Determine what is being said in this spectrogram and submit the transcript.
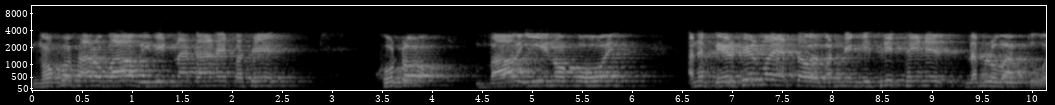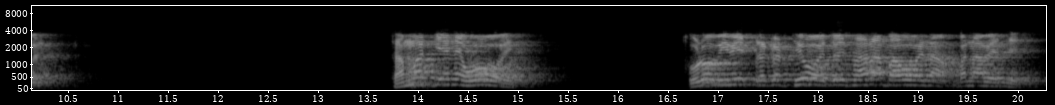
નોખો સારો ભાવ, વિવેકના કારણે પછી ખોટો ભાવ એ નોખો હોય. અને ભેળસેળમાં રહેતા હોય, બંને મિશ્રિત થઈને ડબલું વાગતું હોય. સમજ જેને હોય, થોડો વિવેક પ્રગટ થયો હોય તો એ સારા ભાવો એના બનાવે છે.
